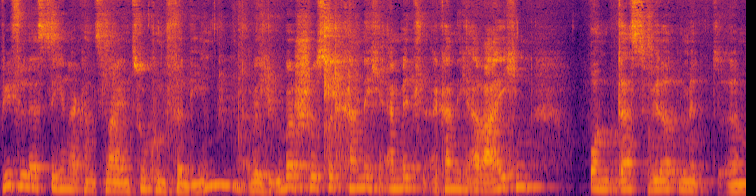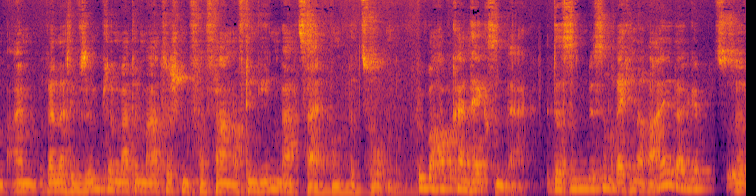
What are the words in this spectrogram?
wie viel lässt sich in der Kanzlei in Zukunft verdienen, welche Überschüsse kann ich, kann ich erreichen und das wird mit ähm, einem relativ simplen mathematischen Verfahren auf den Gegenwartszeitpunkt bezogen. Überhaupt kein Hexenwerk. Das ist ein bisschen Rechnerei, da gibt es äh,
